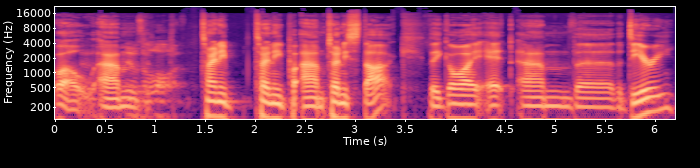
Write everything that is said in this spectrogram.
Well, There um, was a lot. Tony Tony um, Tony Stark, the guy at um, the the dairy.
